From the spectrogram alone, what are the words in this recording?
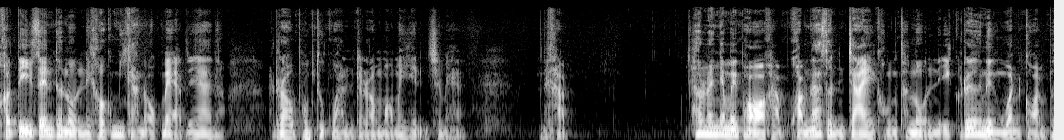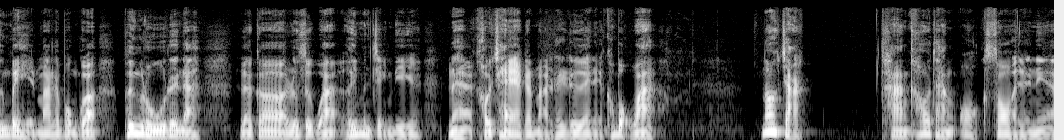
เขาตีเส้นถนนนี่เขาก็มีการออกแบบด้วยนะ เราพบทุกวันแต่เรามองไม่เห็นใช่ไหมฮะนะครับ เท่านั้นยังไม่พอครับ ความน่าสนใจของถนนอีกเรื่องหนึ่งวันก่อนเพิ่งไปเห็นมาแล้วผมก็เพิ่งรู้ด้วยนะ แล้วก็รู้สึกว่าเฮ้ยมันเจ๋งดีนะฮะเขาแชร์กันมาเรื่อยๆเนี่ยเขาบอกว่านอกจากทางเข้าทางออกซอยแล้วเนี่ย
